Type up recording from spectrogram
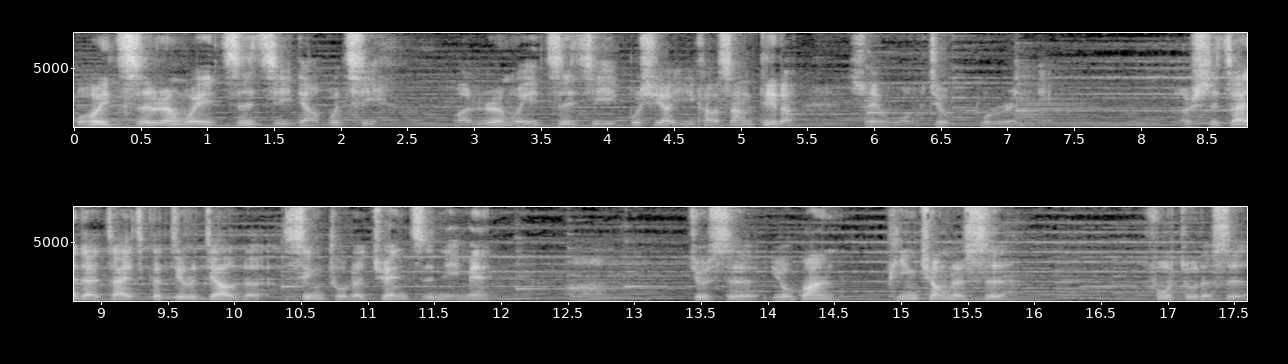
我会自认为自己了不起，我认为自己不需要依靠上帝了，所以我就不认你。而实在的，在这个基督教的信徒的圈子里面，啊，就是有关贫穷的事、富足的事，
